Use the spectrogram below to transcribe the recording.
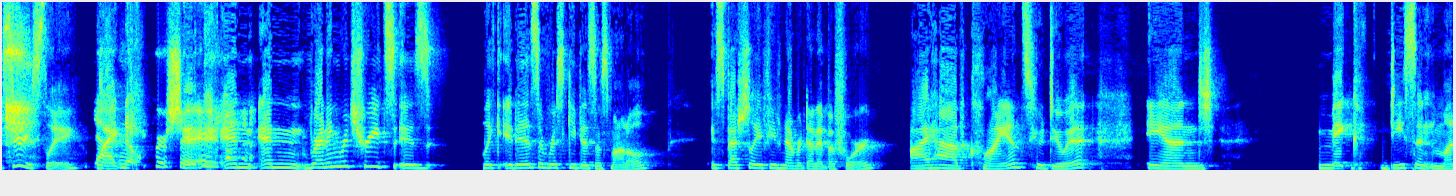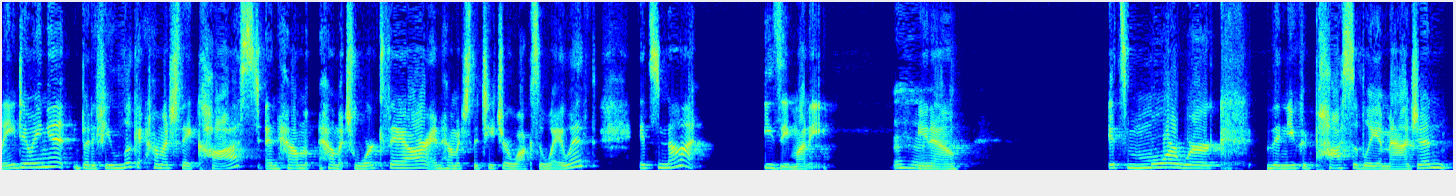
Seriously. Yeah, like no for sure. and and running retreats is like it is a risky business model, especially if you've never done it before. I have clients who do it and make decent money doing it, but if you look at how much they cost and how how much work they are and how much the teacher walks away with, it's not easy money. Mm-hmm. You know, it's more work than you could possibly imagine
